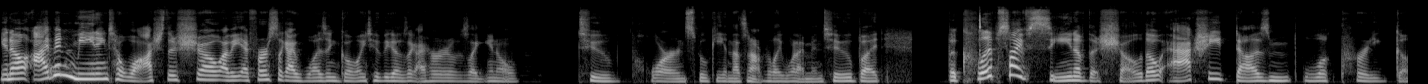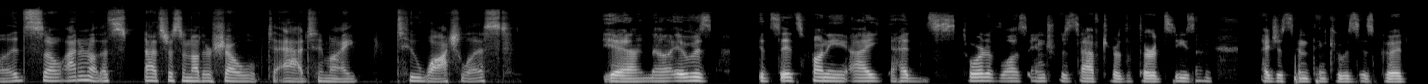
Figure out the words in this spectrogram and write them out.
You know, I've been meaning to watch this show. I mean, at first, like I wasn't going to because like I heard it was like, you know, too horror and spooky, and that's not really what I'm into. But the clips I've seen of the show though actually does look pretty good. So I don't know. That's that's just another show to add to my to watch list. Yeah, no, it was it's it's funny. I had sort of lost interest after the third season. I just didn't think it was as good.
